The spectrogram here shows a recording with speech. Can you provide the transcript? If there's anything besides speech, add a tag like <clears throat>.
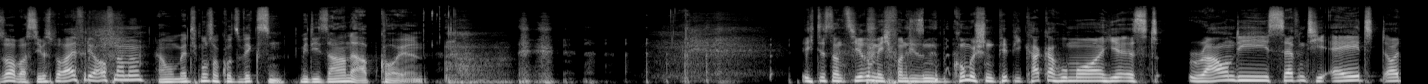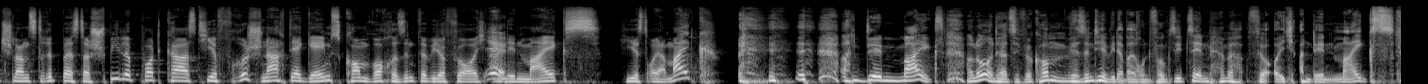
So, Basti, bist du bereit für die Aufnahme? Ja, Moment, ich muss noch kurz wichsen. Mir die Sahne abkeulen. Ich distanziere mich von diesem komischen Pipi-Kaka-Humor. Hier ist Roundy78, Deutschlands drittbester Spiele-Podcast. Hier frisch nach der Gamescom-Woche sind wir wieder für euch Yeah. an den Mics. Hier ist euer Mike. <laughs> an den Mikes. Hallo und herzlich willkommen. Wir sind hier wieder bei Rundfunk 17 für euch an den Mikes.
